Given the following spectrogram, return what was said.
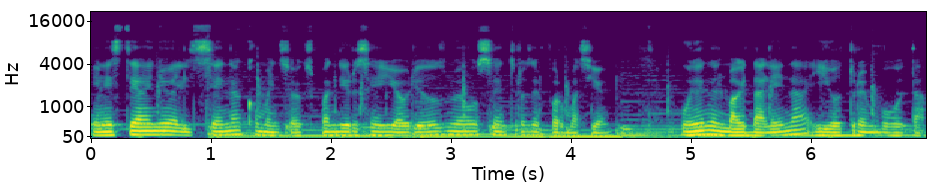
En este año el SENA comenzó a expandirse y abrió dos nuevos centros de formación, uno en el Magdalena y otro en Bogotá.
